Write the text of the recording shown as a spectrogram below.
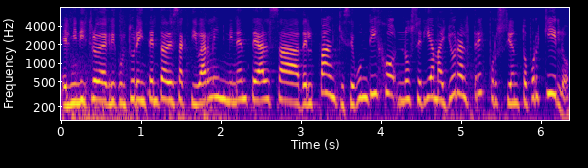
El ministro de Agricultura intenta desactivar la inminente alza del pan, que según dijo no sería mayor al 3% por kilo.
